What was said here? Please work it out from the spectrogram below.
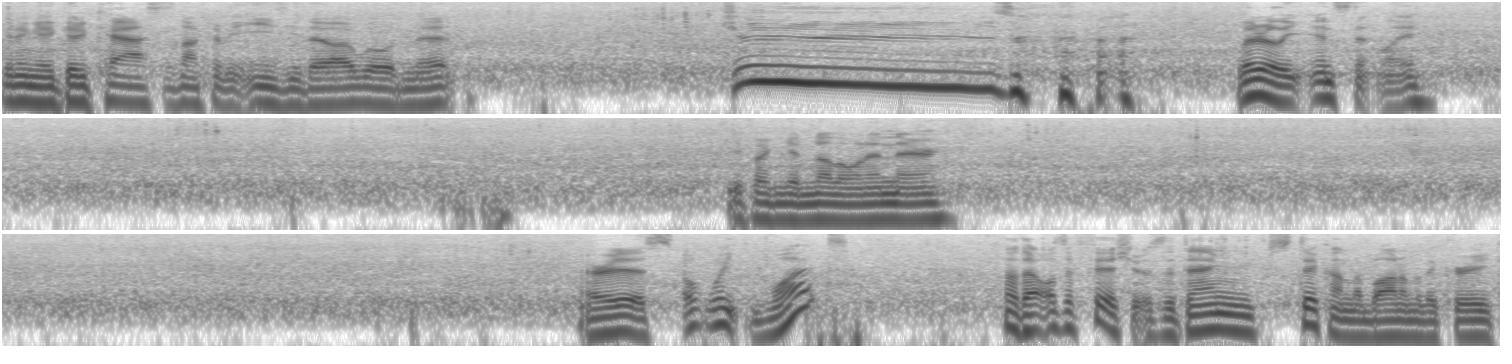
Getting a good cast is not gonna be easy though, I will admit. Jeez! Literally instantly. See if I can get another one in there. There it is. Oh, wait, what? Oh, that was a fish. It was a dang stick on the bottom of the creek.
